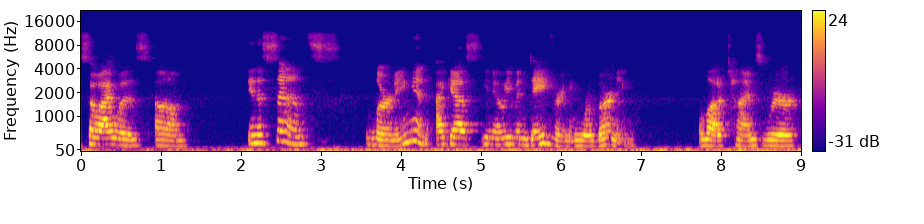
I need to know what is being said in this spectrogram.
so I was, um, in a sense, learning, and I guess you know, even daydreaming, we're learning. A lot of times we're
